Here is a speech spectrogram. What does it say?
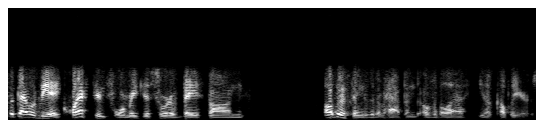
but that would be a question for me, just sort of based on other things that have happened over the last you know couple of years.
